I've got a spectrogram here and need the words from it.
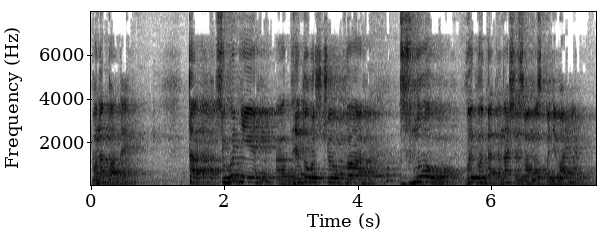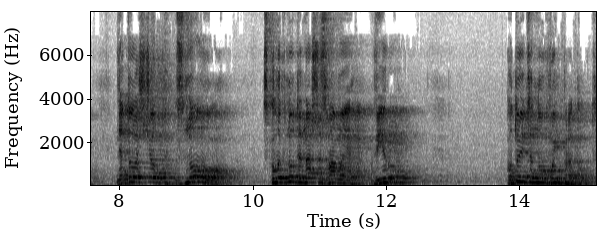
Вона падає. Так, сьогодні е, для того, щоб е, знову викликати наші з вами сподівання, для того, щоб знову сколихнути нашу з вами віру, готується новий продукт,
